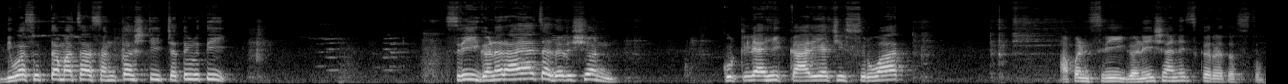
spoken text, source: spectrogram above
दिवस उत्तमाचा संकष्टी चतुर्थी श्री गणरायाचं दर्शन कुठल्याही कार्याची सुरुवात आपण श्री गणेशानेच करत असतो.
